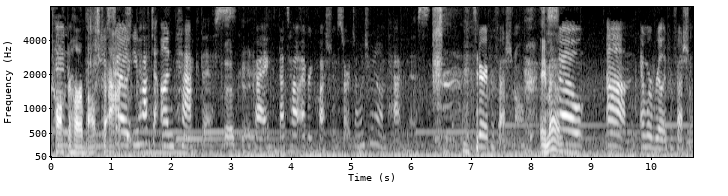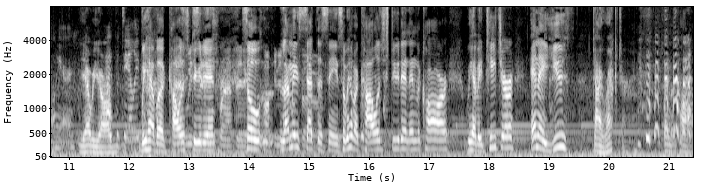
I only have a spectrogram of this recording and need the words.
talked to her about you- to ask. So you have to unpack this. Okay. Okay. That's how every question starts. I want you to unpack this. it's very professional. Amen. So, um, and we're really professional here. Yeah, we are. At the Daily we have a college As we sit in student. traffic, so let the me set phone. the scene. So we have a college student in the car. We have a teacher and a youth director in the car.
